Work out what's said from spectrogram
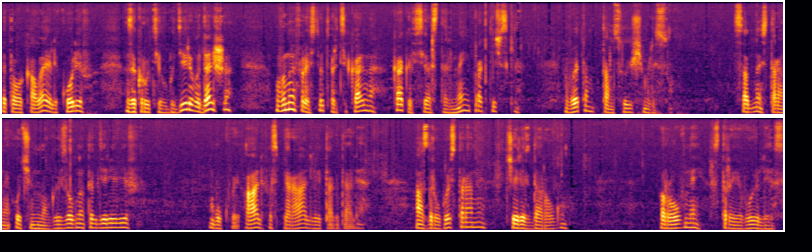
этого кола или кольев закрутил бы дерево. Дальше вновь растет вертикально, как и все остальные практически, в этом танцующем лесу. С одной стороны очень много изогнутых деревьев, буквой альфа, спиралью и так далее. А с другой стороны, через дорогу, ровный строевой лес,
